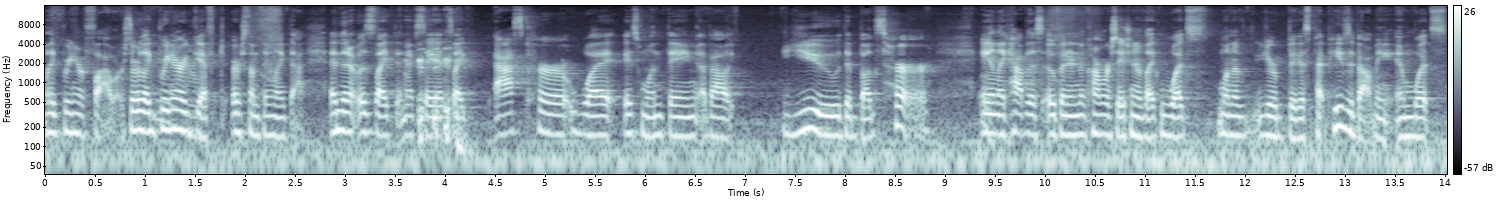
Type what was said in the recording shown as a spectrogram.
like bring her flowers or like bring her a gift or something like that. And then it was like the next day, it's like ask her what is one thing about you that bugs her. And like have this open ended conversation of like what's one of your biggest pet peeves about me and what's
